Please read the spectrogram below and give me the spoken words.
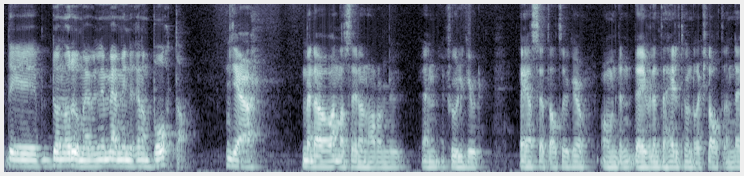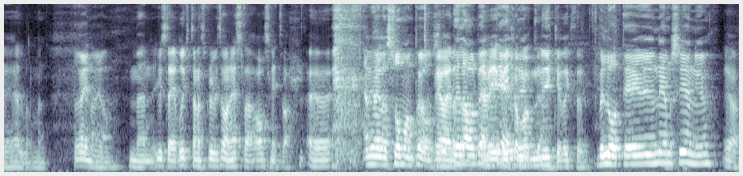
det, Donnarumma är väl mer eller mindre redan borta. Ja. Men å andra sidan har de ju en fullgod ersättare tycker jag. Om den, det är väl inte helt hundra klart än det heller. Men, Reina ja. men just det, ryktena skulle vi ta nästa avsnitt va? Ja. Vi har hela sommaren på oss. det lär väl bli ja, vi, vi kommer rykten. mycket rykten. Belotti nämns igen ju. Ja,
